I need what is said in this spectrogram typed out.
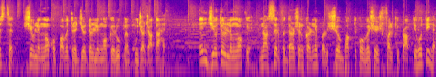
स्थित शिवलिंगों को पवित्र ज्योतिर्लिंगों के रूप में पूजा जाता है। इन ज्योतिर्लिंगों के न सिर्फ़ दर्शन करने पर शिव भक्त को विशेष फल की प्राप्ति होती है,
